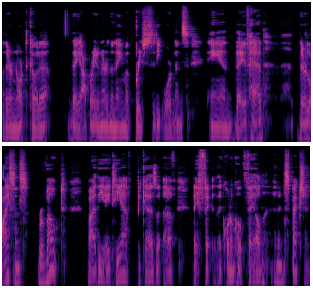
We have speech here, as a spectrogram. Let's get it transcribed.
They're in North Dakota. They operate under the name of Bridge City Ordnance, and they have had their license revoked by the ATF because of they fa- they quote unquote failed an inspection.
